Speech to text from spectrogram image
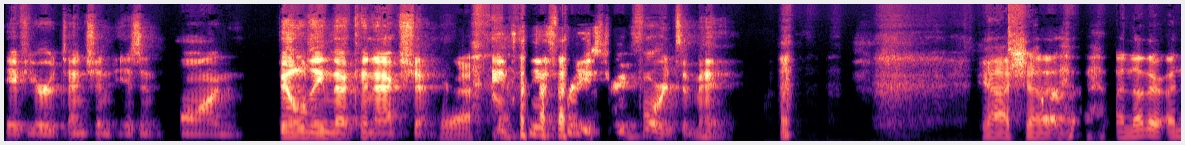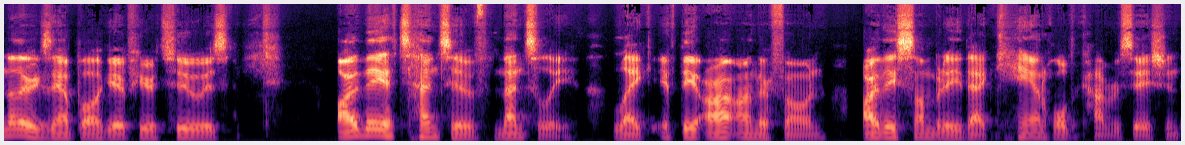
if your attention isn't on building the connection? Yeah, it's pretty straightforward to me. Gosh, uh, another another example I'll give here too is, are they attentive mentally? Like if they are on their phone, are they somebody that can hold a conversation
